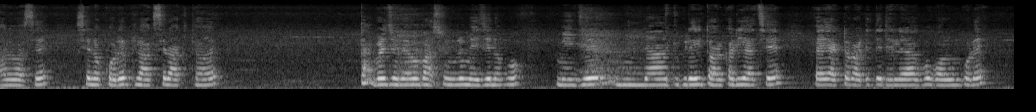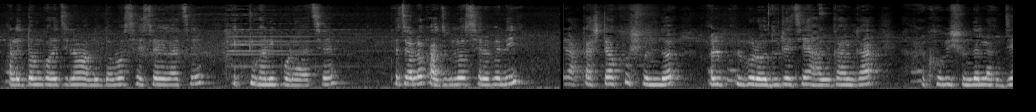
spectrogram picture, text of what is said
ভালোবাসে। সেটা করে ফ্লাক্সে রাখতে হয়। তারপরে চলে যাব, বাসনগুলো মেজে নেব। মেজে যা টুকিটাকি তরকারি আছে। একটা বাটিতে ঢেলে রাখব গরম করে। আলুর দম করেছিলাম, আলুর দমও শেষ হয়ে গেছে, একটুখানি পড়ে আছে। তো চলো কাজগুলো সেরে ফেলি। আকাশটা খুব সুন্দর। অল্প অল্প রোদ উঠেছে, হালকা হালকা, আর খুবই সুন্দর লাগছে।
